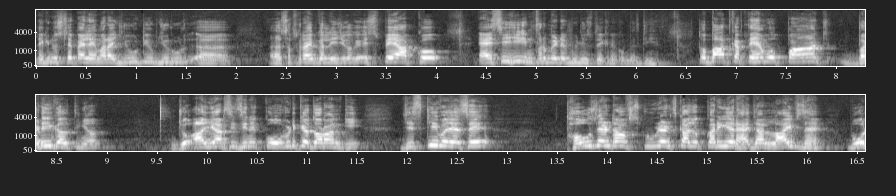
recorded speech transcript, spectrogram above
लेकिन उससे पहले हमारा यूट्यूब ज़रूर सब्सक्राइब कर लीजिए, क्योंकि इस पर आपको ऐसी ही इंफॉर्मेटिव वीडियोस देखने को मिलती हैं। तो बात करते हैं वो पाँच बड़ी गलतियाँ जो आईआरसीसी ने कोविड के दौरान की, जिसकी वजह से थाउज़ेंड ऑफ़ स्टूडेंट्स का जो करियर है, जहाँ लाइव्स हैं, वो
